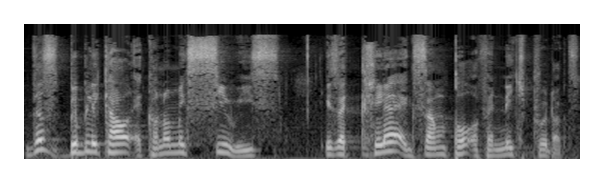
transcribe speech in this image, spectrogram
this biblical economics series is a clear example of a niche product.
